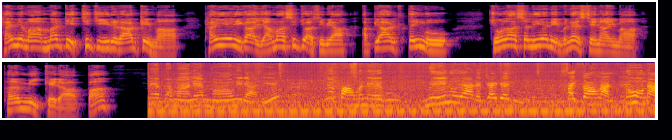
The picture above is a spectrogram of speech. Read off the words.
ထိုင်းမြန်မာအမှတ်1ချစ်ကြည်ရရာဂိတ်မှာထိုင်းရဲတွေကယာမစစ်ကြွစီပြားအပြားသိန်းကိုဂျွန်လ14ရက်နေ့မနေ့10:00နာရီမှာဖမ်းမိခဲ့တာပါ နဲ့ဗမာနဲ့မောင်းနေတာလေနှစ်ပေါင်မနေဘူးမေးလို့ရတယ်ကြိုက်တဲ့လူစိတ်ကောင်းတာလွန်တာ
